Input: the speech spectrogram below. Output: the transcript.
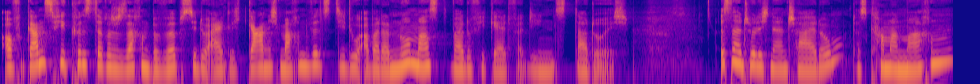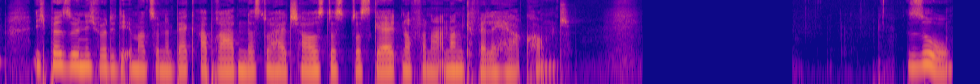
auf ganz viel künstlerische Sachen bewirbst, die du eigentlich gar nicht machen willst, die du aber dann nur machst, weil du viel Geld verdienst dadurch. Ist natürlich eine Entscheidung, das kann man machen. Ich persönlich würde dir immer zu einem Backup raten, dass du halt schaust, dass das Geld noch von einer anderen Quelle herkommt. So,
